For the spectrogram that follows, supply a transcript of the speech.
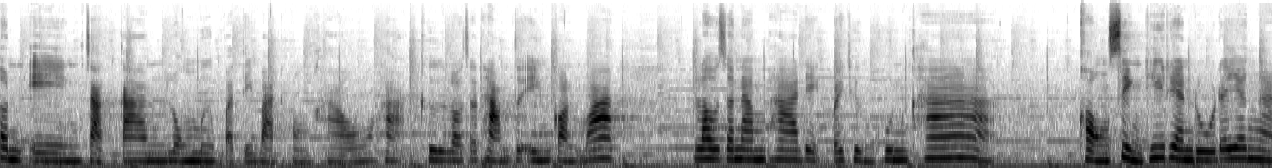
ตนเองจากการลงมือปฏิบัติของเขาค่ะ คือเราจะถามตัวเองก่อนว่า เราจะนำพาเด็กไปถึงคุณค่าของสิ่งที่เรียนรู้ได้ยังไง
